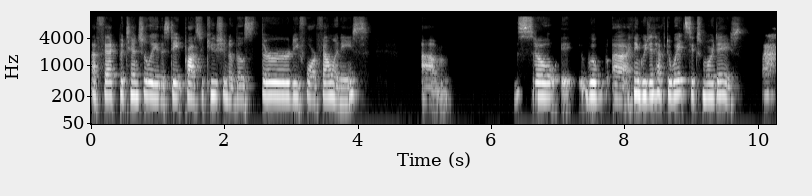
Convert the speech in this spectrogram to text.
affect potentially the state prosecution of those 34 felonies. Um, so it will, uh, I think we just have to wait six more days. Ah,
